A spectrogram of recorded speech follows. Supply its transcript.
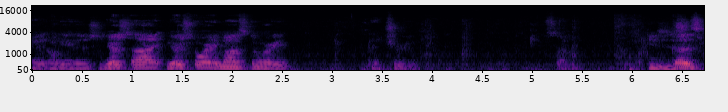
and- Okay, there's your side, your story, my story, the truth. So, because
